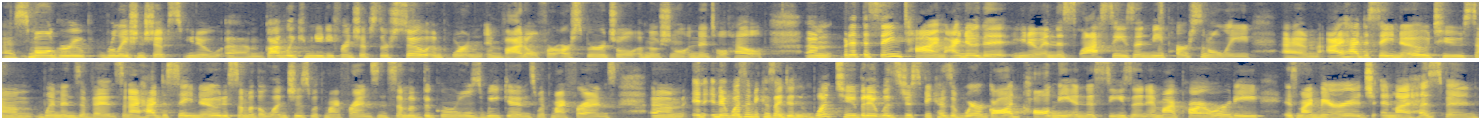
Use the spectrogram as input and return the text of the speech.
uh, small group relationships, you know, um, godly community friendships, they're so important and vital for our spiritual, emotional, and mental health. Um, but at the same time, I know that, you know, in this last season, me personally, um, I had to say no to some women's events and I had to say no to some of the lunches with my friends and some of the girls' weekends with my friends. Um, and, and, it wasn't because I didn't want to, but it was just because of where God called me in this season. And my priority is my marriage and my husband.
